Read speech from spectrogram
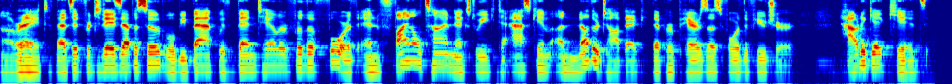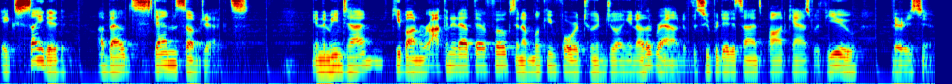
All right, that's it for today's episode. We'll be back with Ben Taylor for the fourth and final time next week to ask him another topic that prepares us for the future how to get kids excited about STEM subjects. In the meantime, keep on rocking it out there, folks, and I'm looking forward to enjoying another round of the Super Data Science podcast with you very soon.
